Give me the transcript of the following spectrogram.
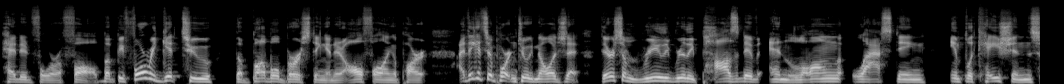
headed for a fall. But before we get to the bubble bursting and it all falling apart, I think it's important to acknowledge that there are some really, really positive and long lasting implications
